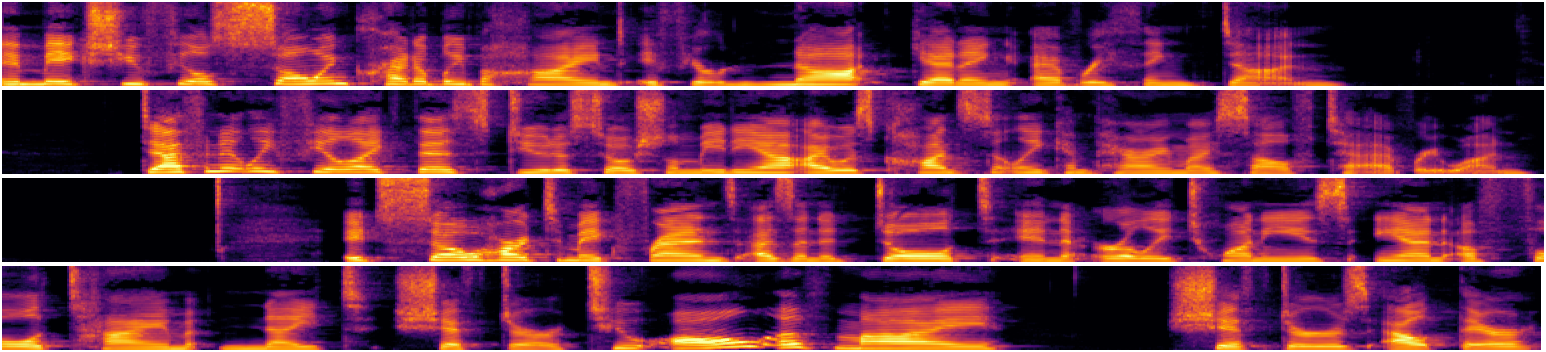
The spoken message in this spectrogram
It makes you feel so incredibly behind if you're not getting everything done. Definitely feel like this due to social media. I was constantly comparing myself to everyone. It's so hard to make friends as an adult in early 20s and a full time night shifter. To all of my shifters out there,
